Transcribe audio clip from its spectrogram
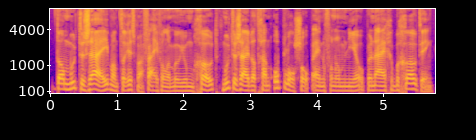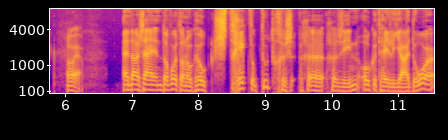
dan moeten zij, want er is maar 500 miljoen begroot, moeten zij dat gaan oplossen op een of andere manier op hun eigen begroting. Oh ja. En daar, zijn, daar wordt dan ook heel strikt op toegezien, ook het hele jaar door.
